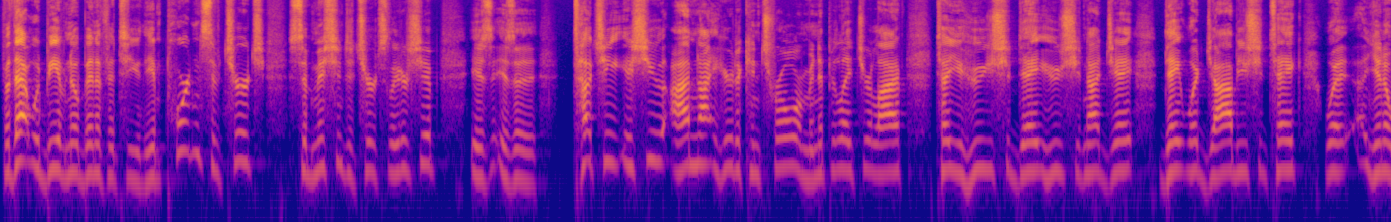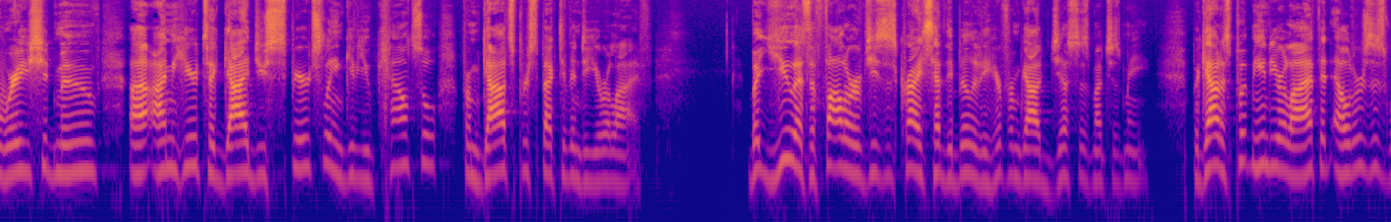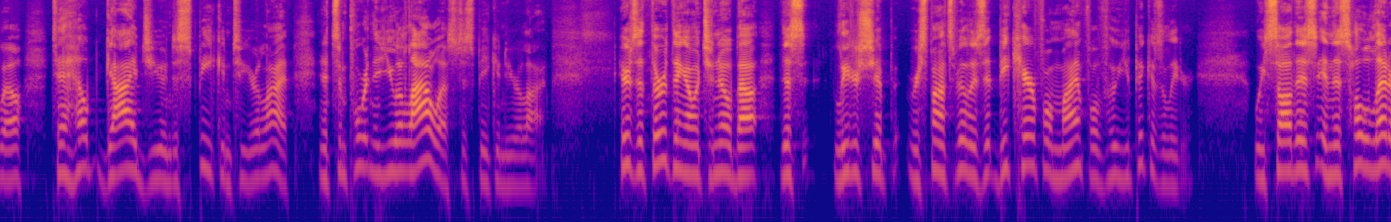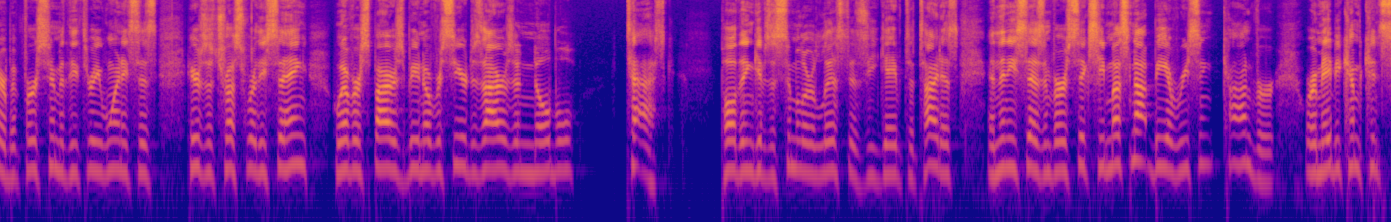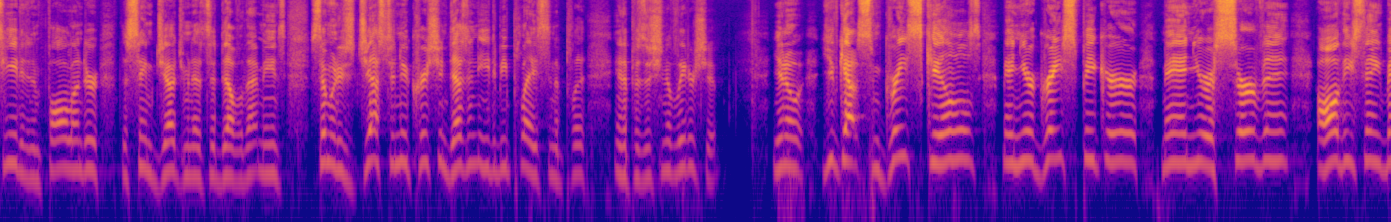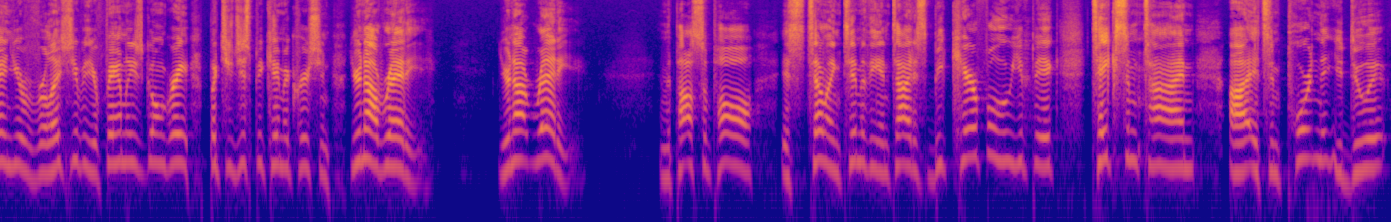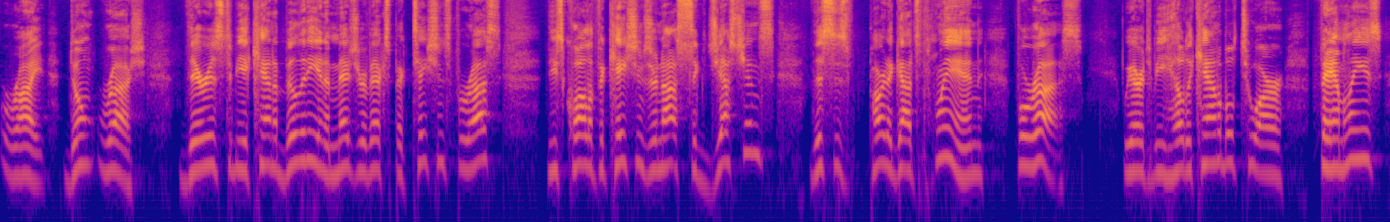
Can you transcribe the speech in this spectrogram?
for that would be of no benefit to you. The importance of church submission to church leadership is, is a touchy issue. I'm not here to control or manipulate your life, tell you who you should date, who you should not date, what job you should take, what you know where you should move. Uh, I'm here to guide you spiritually and give you counsel from God's perspective into your life. But you, as a follower of Jesus Christ, have the ability to hear from God just as much as me. But God has put me into your life and elders as well to help guide you and to speak into your life. And it's important that you allow us to speak into your life. Here's the third thing I want you to know about this leadership responsibility is that be careful and mindful of who you pick as a leader. We saw this in this whole letter, but 1 Timothy 3 1, he says, Here's a trustworthy saying whoever aspires to be an overseer desires a noble task. Paul then gives a similar list as he gave to Titus. And then he says in verse 6 he must not be a recent convert or may become conceited and fall under the same judgment as the devil. That means someone who's just a new Christian doesn't need to be placed in a, in a position of leadership. You know, you've got some great skills. Man, you're a great speaker. Man, you're a servant. All these things. Man, your relationship with your family is going great, but you just became a Christian. You're not ready. You're not ready. And the Apostle Paul is telling Timothy and Titus be careful who you pick, take some time. Uh, it's important that you do it right. Don't rush. There is to be accountability and a measure of expectations for us. These qualifications are not suggestions, this is part of God's plan for us. We are to be held accountable to our families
